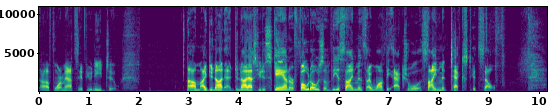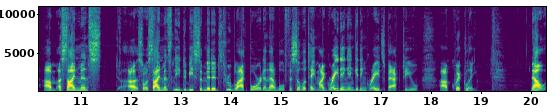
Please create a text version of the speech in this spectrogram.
uh, formats if you need to. Um, I do not do not ask you to scan or photos of the assignments. I want the actual assignment text itself. Um, assignments uh, so assignments need to be submitted through Blackboard and that will facilitate my grading and getting grades back to you uh, quickly. Now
